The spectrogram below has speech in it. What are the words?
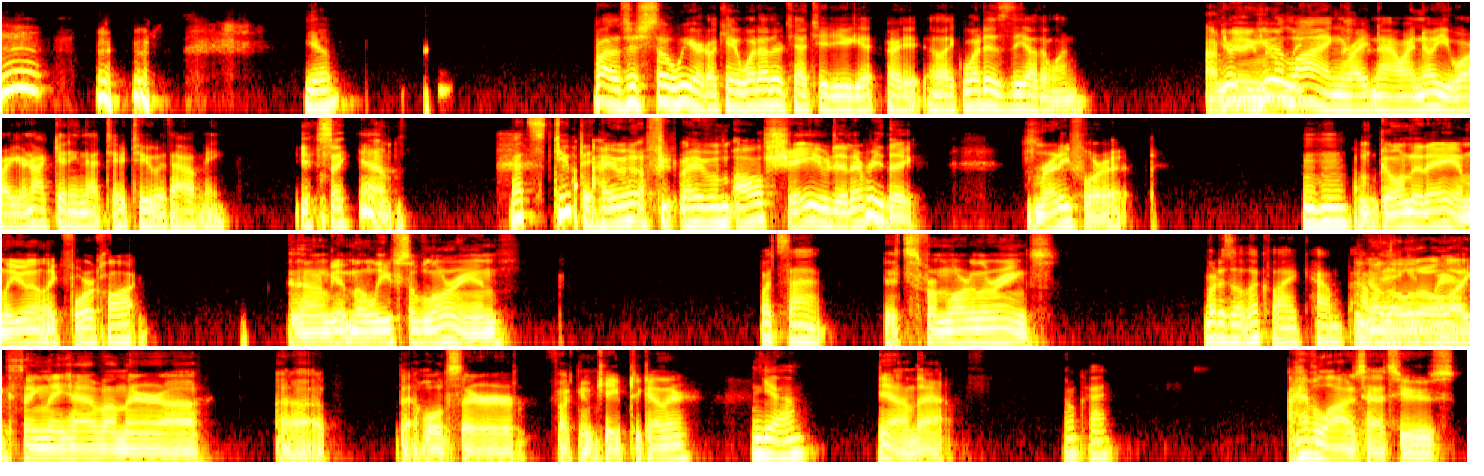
Yep. Wow, that's just so weird. Okay, what other tattoo do you get? Right, Like, what is the other one? I'm you're you're lying right now. I know you are. You're not getting that tattoo without me. Yes, I am. That's stupid. I have all shaved and everything. I'm ready for it. hmm I'm going today. I'm leaving at like four o'clock. And then I'm getting the Leafs of Lorien. What's that? It's from Lord of the Rings. What does it look like? How, how You know the little like thing they have on their uh uh that holds their fucking cape together? Yeah. Yeah, that. Okay. I have a lot of tattoos,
